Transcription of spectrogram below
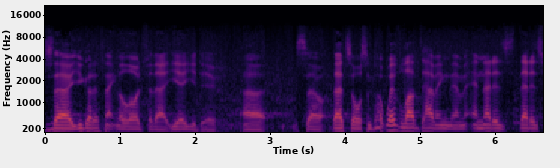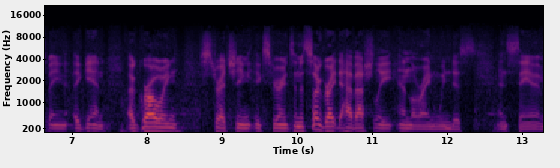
so you got to thank the Lord for that. Yeah, you do. Uh, so that's awesome. But we've loved having them, and that is that has been again a growing, stretching experience. And it's so great to have Ashley and Lorraine Windus and Sam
